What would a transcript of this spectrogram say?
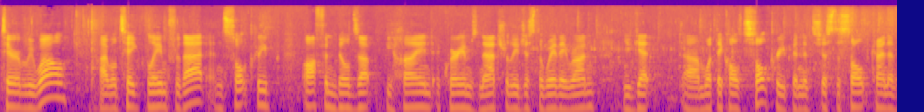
terribly well. I will take blame for that. And salt creep often builds up behind aquariums naturally, just the way they run. You get um, what they call salt creep, and it's just the salt kind of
